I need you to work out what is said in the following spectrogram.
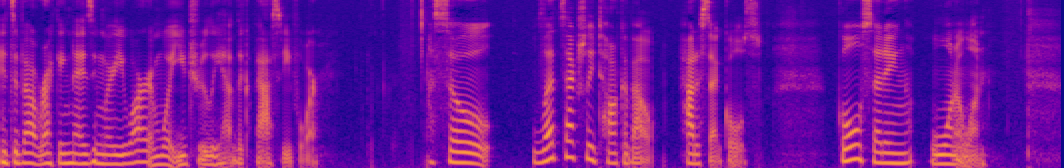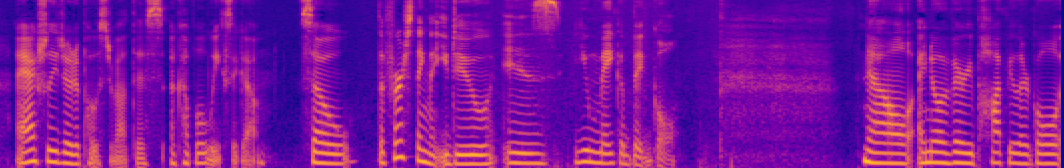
It's about recognizing where you are and what you truly have the capacity for. So let's actually talk about how to set goals. Goal setting 101. I actually did a post about this a couple of weeks ago. So, the first thing that you do is you make a big goal. Now, I know a very popular goal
